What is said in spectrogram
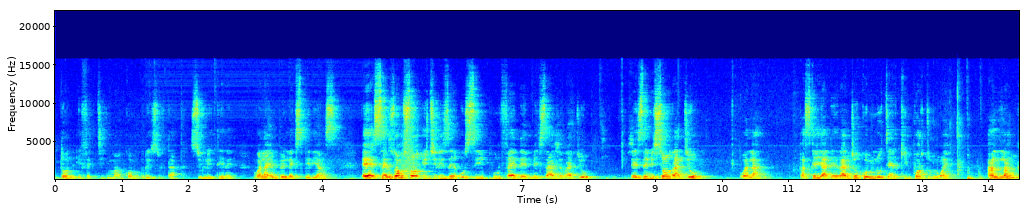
donne effectivement comme résultat sur le terrain. Voilà un peu l'expérience. Et ces hommes sont utilisés aussi pour faire des messages radio, des émissions radio. Voilà. Parce qu'il y a des radios communautaires qui portent loin en langue,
